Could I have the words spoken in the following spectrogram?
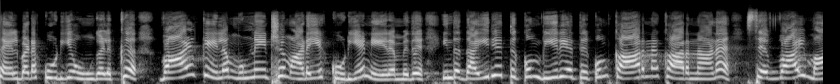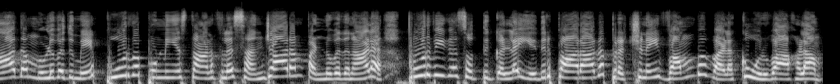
செயல்படக்கூடிய உங்களுக்கு வாழ்க்கையில முன்னேற்றம் அடையக்கூடிய நேரம் இது. இந்த தைரியத்துக்கும் வீரியத்துக்கும் காரண காரணான செவ்வாய் மாதம் முழுவதுமே பூர்வ புண்ணிய ஸ்தானத்துல சஞ்சாரம் பண்ணுவதனால பூர்வீக சொத்துக்களில் எதிர்பாராத பிரச்சனை வம்பு வழக்கு உருவாகலாம்.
